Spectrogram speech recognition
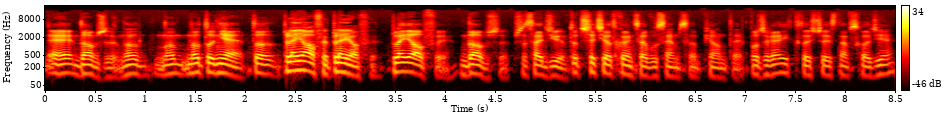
Okay. E, dobrze, no, no, no to nie. To... Playoffy, playoffy. Playoffy, dobrze, przesadziłem. To trzecie od końca w ósemce, piąte. Poczekaj, kto jeszcze jest na wschodzie?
